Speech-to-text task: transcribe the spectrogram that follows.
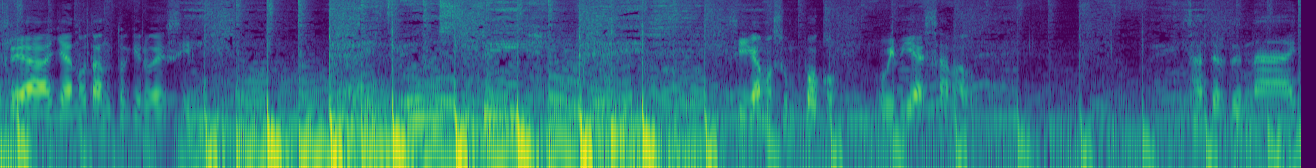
O sea, ya no tanto quiero decir. Sigamos un poco. Hoy día es sábado. Saturday night.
